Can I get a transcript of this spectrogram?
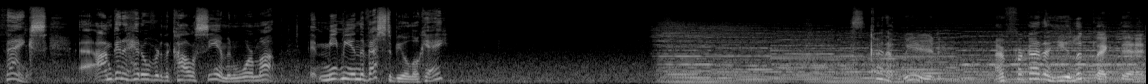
Thanks. I'm gonna head over to the Coliseum and warm up. Meet me in the vestibule, okay? It's kind of weird. I forgot that he looked like that.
